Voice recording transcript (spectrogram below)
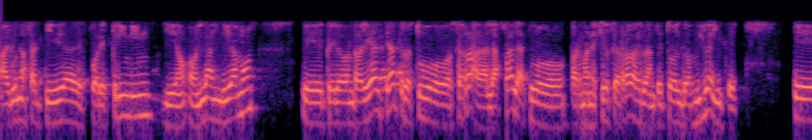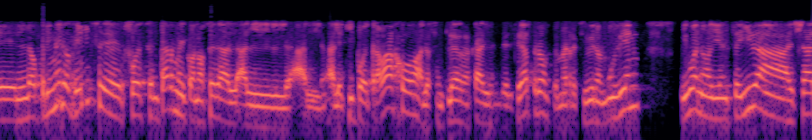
algunas actividades por streaming y online, digamos, eh, pero en realidad el teatro estuvo cerrada, la sala estuvo permaneció cerrada durante todo el 2020. Eh, lo primero que hice fue sentarme y conocer al, equipo de trabajo, a los empleados acá del teatro, que me recibieron muy bien. Y bueno, y enseguida, ya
